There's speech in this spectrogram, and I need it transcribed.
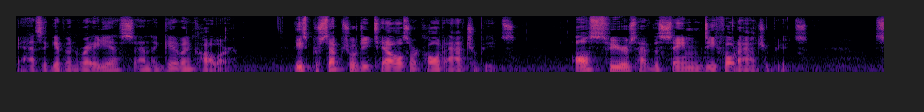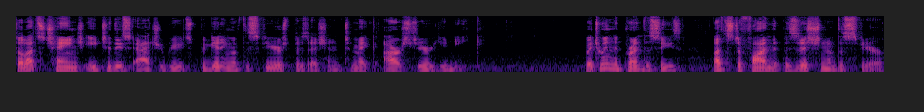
It has a given radius and a given color. These perceptual details are called attributes. All spheres have the same default attributes. So let's change each of these attributes, beginning with the sphere's position, to make our sphere unique. Between the parentheses, let's define the position of the sphere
